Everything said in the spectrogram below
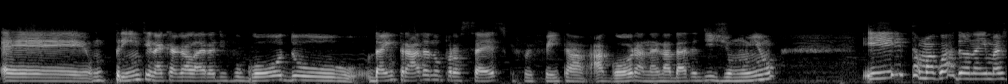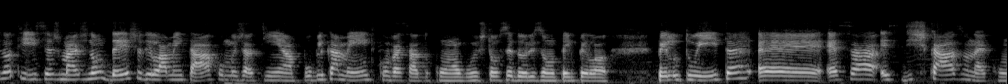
é, um print, né, que a galera divulgou do, da entrada no processo, que foi feita agora, né, na data de junho. E estamos aguardando aí mais notícias, mas não deixo de lamentar, como já tinha publicamente conversado com alguns torcedores ontem pela, pelo Twitter, é, essa, esse descaso né, com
